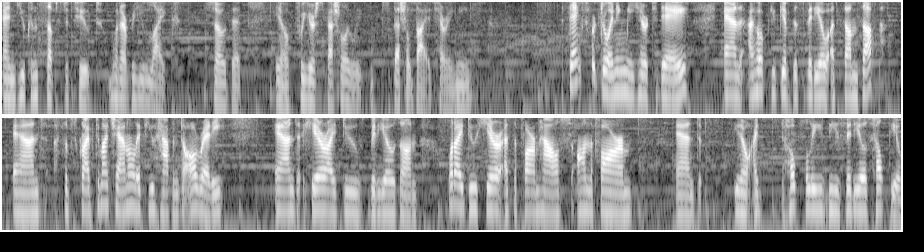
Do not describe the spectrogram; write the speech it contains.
and you can substitute whatever you like so that you know for your special special dietary needs. Thanks for joining me here today and i hope you give this video a thumbs up and subscribe to my channel if you haven't already. And here i do videos on what i do here at the farmhouse on the farm and you know i hopefully these videos help you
